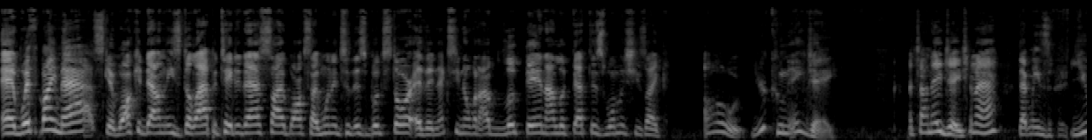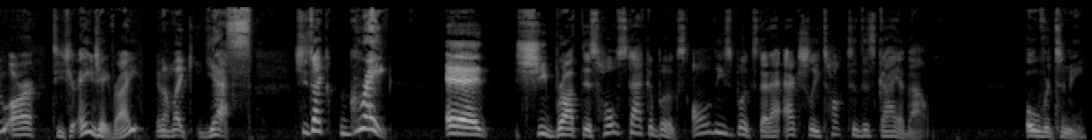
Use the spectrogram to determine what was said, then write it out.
And with my mask and walking down these dilapidated ass sidewalks, I went into this bookstore. And the next you know, when I looked in, I looked at this woman. She's like, "Oh, you're Kun AJ." John AJ, that means you are teacher AJ, right? And I'm like, yes. She's like, great. And she brought this whole stack of books, all these books that I actually talked to this guy about, over to me.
